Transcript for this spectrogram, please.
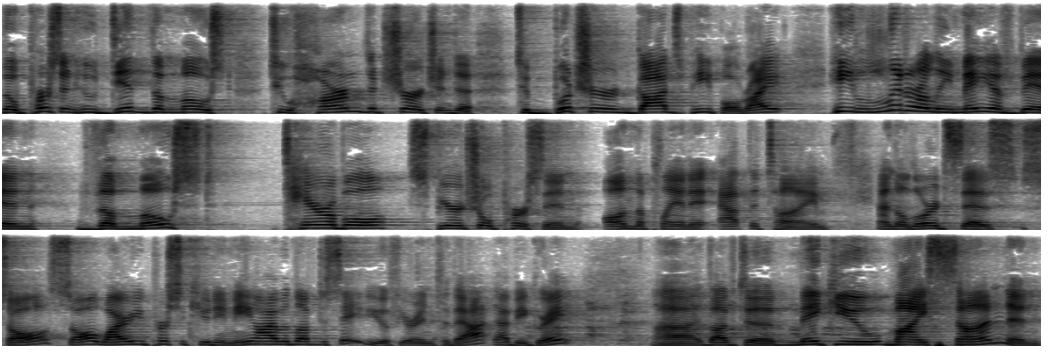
the person who did the most to harm the church and to, to butcher God's people, right? He literally may have been the most terrible spiritual person on the planet at the time. And the Lord says, Saul, Saul, why are you persecuting me? I would love to save you if you're into that. That'd be great. Uh, I'd love to make you my son and,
